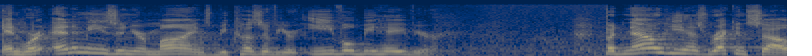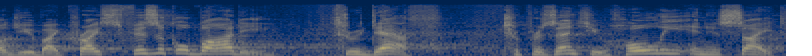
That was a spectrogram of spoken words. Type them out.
and were enemies in your minds because of your evil behavior. But now he has reconciled you by Christ's physical body through death to present you holy in his sight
